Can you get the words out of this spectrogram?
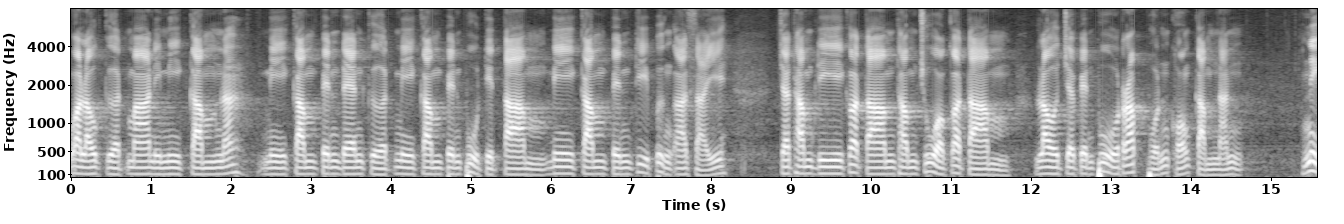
ว่าเราเกิดมานี่มีกรรมนะ มีกรรมเป็นแดนเกิด มีกรรมเป็นผู้ติดตาม มีกรรมเป็นที่พึ่งอาศัย จะทำดีก็ตามทำชั่วก็ตาม เราจะเป็นผู้รับผลของกรรมนั้น นี่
